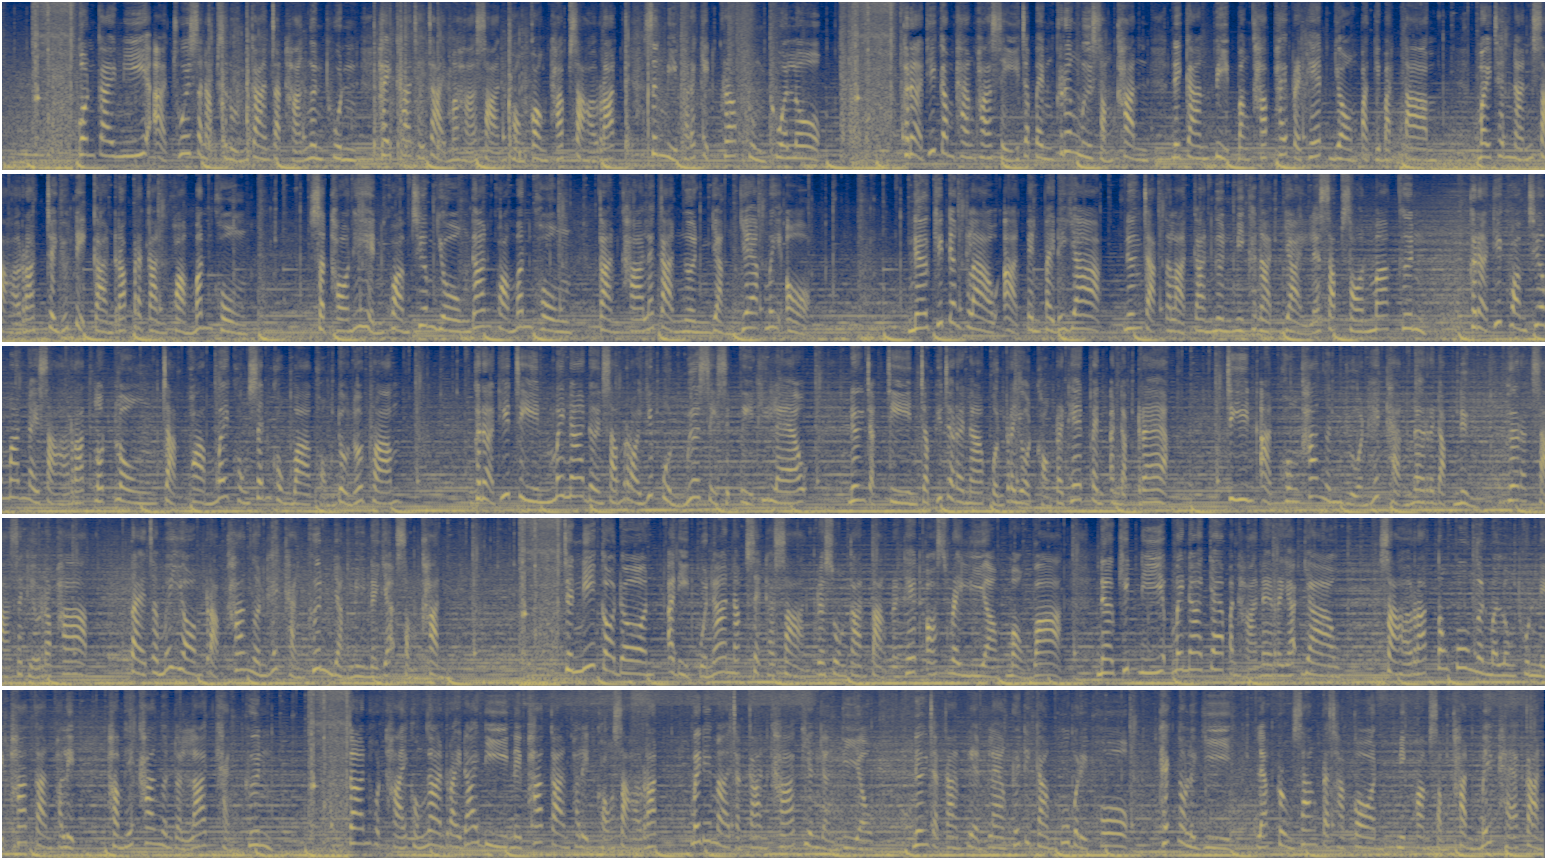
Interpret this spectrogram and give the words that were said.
กลไกนี้อาจช่วยสนับสนุนการจัดหาเงินทุน ให้ค่าใช้จ่ายมหาศาลของกองทัพสหรัฐ ซึ่งมีภารกิจครอบคลุมทั่วโลกขณะที่กำแพงภาษีจะเป็นเครื่องมือสำคัญ ในการบีบบังคับให้ประเทศยอมปฏิบัติตาม ไม่เช่นนั้นสหรัฐจะยุติการรับประกันความมั่นคง สะท้อนให้เห็นความเชื่อมโยงด้านความมั่นคง การค้าและการเงินอย่างแยกไม่ออก แนวคิดดังกล่าวอาจเป็นไปได้ยาก เนื่องจากตลาดการเงินมีขนาดใหญ่และซับซ้อนมากขึ้น ขณะที่ความเชื่อมั่นในสหรัฐลดลงจากความไม่คงเส้นคงวาของโดนัลด์ทรัมป์ขณะที่จีนไม่น่าเดินซ้ำรอยญี่ปุ่นเมื่อ 40 ปีที่แล้ว เนื่องจากจีนจะพิจารณาผลประโยชน์ของประเทศเป็นอันดับแรก จีนอาจคงค่าเงินหยวนให้แข็งในระดับหนึ่ง เพื่อรักษาเสถียรภาพ แต่จะไม่ยอมปรับค่าเงินให้แข็งขึ้นอย่างมีนัยสำคัญ เจนนี่กอร์ดอน อดีตหัวหน้านักเศรษฐศาสตร์ กระทรวงการต่างประเทศออสเตรเลียมองว่า แนวคิดนี้ไม่น่าแก้ปัญหาในระยะยาว สหรัฐต้องกู้เงินมาลงทุนในภาคการผลิตทำให้ค่าเงินดอลลาร์แข็งขึ้น การหดหายของงานรายได้ดีในภาคการผลิตของสหรัฐ ไม่ได้มาจากการค้าเพียงอย่างเดียว เนื่องจากการเปลี่ยนแปลงพฤติกรรมผู้บริโภค เทคโนโลยี และโครงสร้างประชากรมีความสำคัญไม่แพ้กัน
